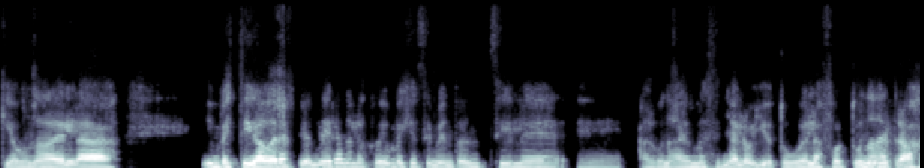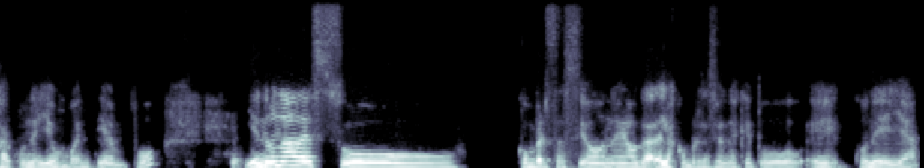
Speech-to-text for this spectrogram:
que es una de las investigadoras pioneras en el estudio de envejecimiento en Chile, eh, alguna vez me señaló, yo tuve la fortuna de trabajar con ella un buen tiempo y en una de sus conversaciones, o de las conversaciones que tuvo eh, con ella,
